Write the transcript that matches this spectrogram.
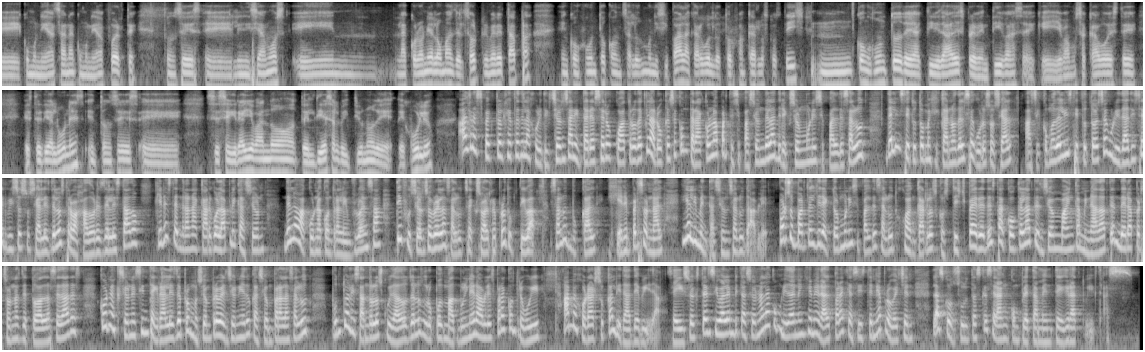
eh, comunidad sana, comunidad fuerte. Entonces, eh, le iniciamos en la colonia Lomas del Sol, primera etapa, en conjunto con Salud Municipal a cargo del doctor Juan Carlos Costich. Un conjunto de actividades preventivas eh, que llevamos a cabo este, este día lunes. Entonces, se seguirá llevando del 10 al 21 de, de julio. Al respecto, el jefe de la Jurisdicción Sanitaria 04 declaró que se contará con la participación de la Dirección Municipal de Salud, del Instituto Mexicano del Seguro Social, así como del Instituto de Seguridad y Servicios Sociales de los Trabajadores del Estado, quienes tendrán a cargo la aplicación de la vacuna contra la influenza, difusión sobre la salud sexual reproductiva, salud bucal, higiene personal y alimentación saludable. Por su parte, el director municipal de salud, Juan Carlos Costich Pérez, destacó que la atención va encaminada a atender a personas de todas las edades, con acciones integrales de promoción, prevención y educación para la salud, puntualizando los cuidados de los grupos más vulnerables para contribuir a mejorar su calidad de vida. Se hizo extensiva la invitación a la comunidad en general para que asisten y aprovechen las consultas que serán completamente gratuitas.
